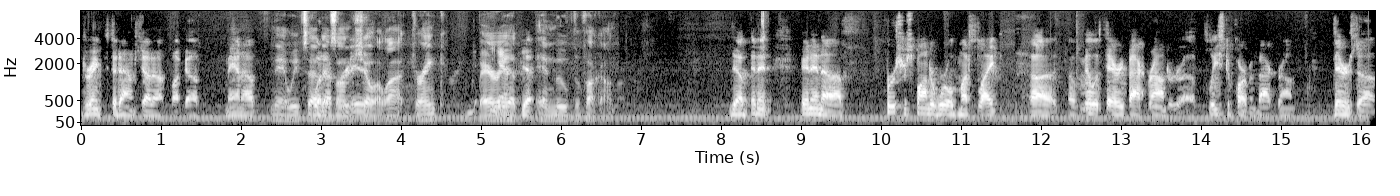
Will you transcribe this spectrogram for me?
Drink, sit down, shut up, fuck up, man up. Yeah, we've said this on the show a lot. Drink, bury Yeah. it, Yeah. and move the fuck on. Yep, and it and in a first responder world, much like uh, a military background or a police department background, there's a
